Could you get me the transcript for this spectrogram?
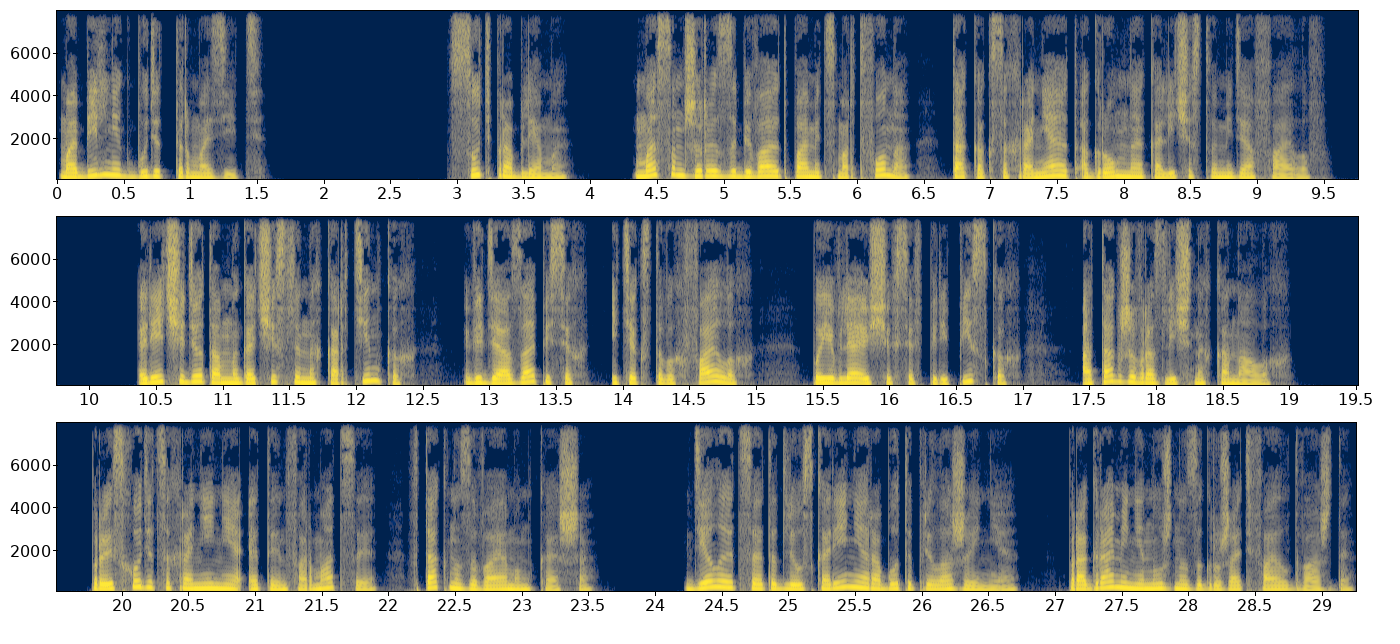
Мобильник будет тормозить. Суть проблемы. Мессенджеры забивают память смартфона, так как сохраняют огромное количество медиафайлов. Речь идет о многочисленных картинках, видеозаписях и текстовых файлах, появляющихся в переписках, а также в различных каналах. Происходит сохранение этой информации в так называемом кэше. Делается это для ускорения работы приложения. Программе не нужно загружать файл дважды.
